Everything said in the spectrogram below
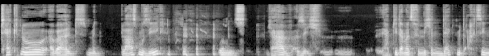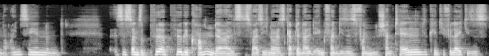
Techno, aber halt mit Blasmusik. und ja, also ich, äh, habe die damals für mich entdeckt mit 18, 19 und es ist dann so peu à peu gekommen damals, das weiß ich noch. Es gab dann halt irgendwann dieses von Chantel, kennt ihr vielleicht, dieses,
